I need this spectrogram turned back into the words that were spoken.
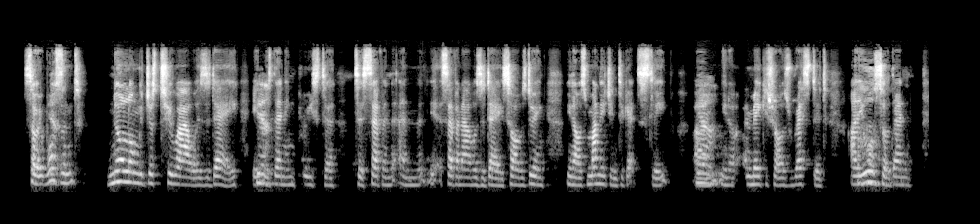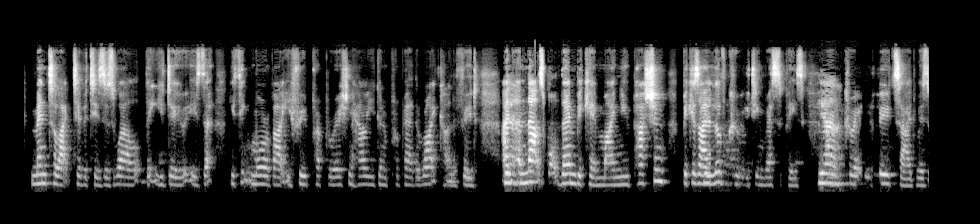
So it wasn't no longer just two hours a day. It Yeah. was then increased to, to seven and seven hours a day. So I was doing, you know, I was managing to get to sleep, um, you know, and making sure I was rested. I Uh-huh. also then mental activities as well that you do is that you think more about your food preparation, how are you're going to prepare the right kind of food. And, Yeah. and that's what then became my new passion because I Yeah. love creating recipes Yeah. and creating the food side was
